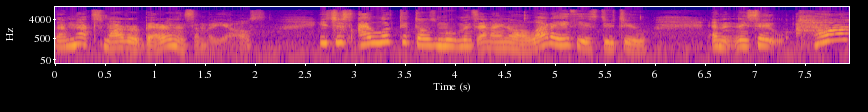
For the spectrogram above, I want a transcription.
I'm not smarter or better than somebody else. It's just, I looked at those movements, and I know a lot of atheists do too. And they say, huh?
